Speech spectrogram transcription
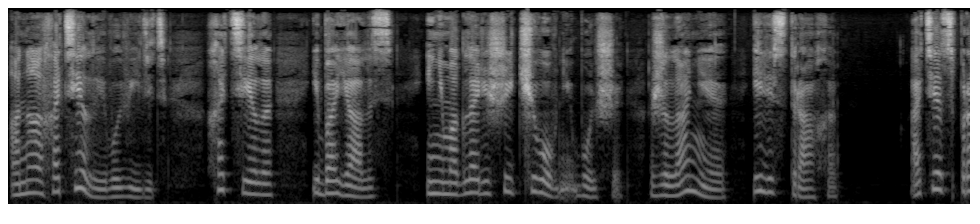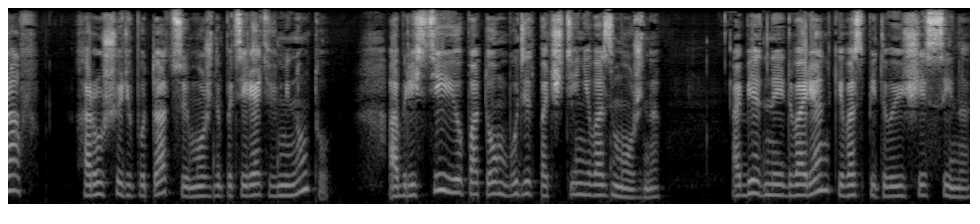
Она хотела его видеть, хотела и боялась, и не могла решить, чего в ней больше — желания или страха. Отец прав, хорошую репутацию можно потерять в минуту, обрести ее потом будет почти невозможно — а бедные дворянки, воспитывающие сына,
